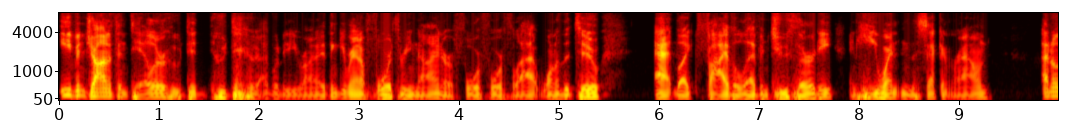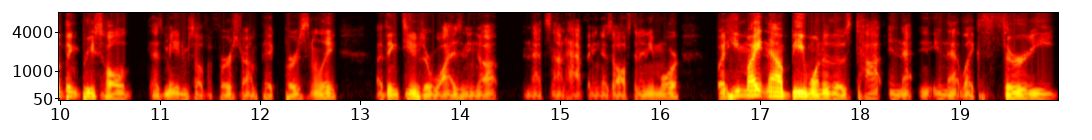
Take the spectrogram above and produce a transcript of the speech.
even Jonathan Taylor, who did who did what did he run? I think he ran a 4.39 or a 4.4 flat, one of the two, at like 5'11, 230, and he went in the second round. I don't think Breece Hall has made himself a first round pick personally. I think teams are wisening up, and that's not happening as often anymore. But he might now be one of those top in that in that like thirty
